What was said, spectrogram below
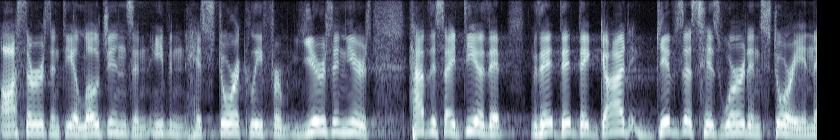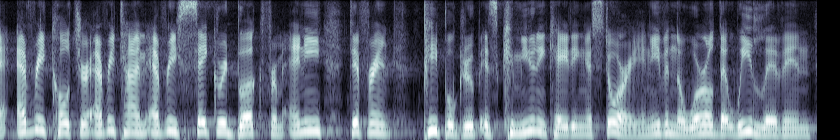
authors and theologians, and even historically for years and years, have this idea that, that, that, that God gives us his word and story, and that every culture, every time, every sacred book from any different people group is communicating a story. And even the world that we live in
